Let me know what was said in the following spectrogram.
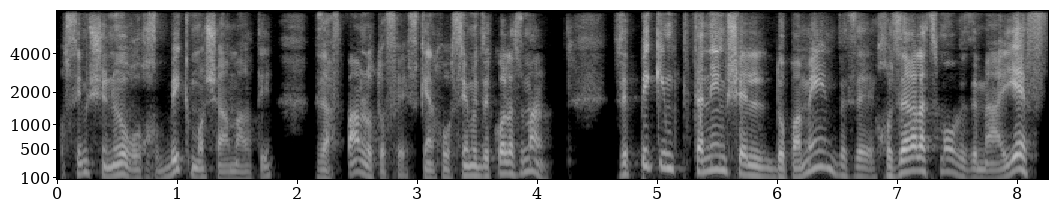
עושים שינוי רוחבי, כמו שאמרתי, זה אף פעם לא תופס, כי אנחנו עושים את זה כל הזמן. זה פיקים קטנים של דופמין, וזה חוזר על עצמו, וזה מעייף.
